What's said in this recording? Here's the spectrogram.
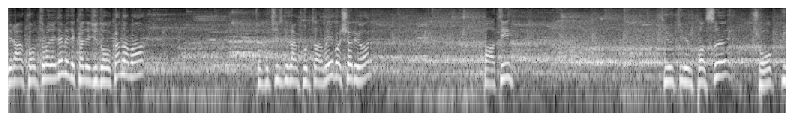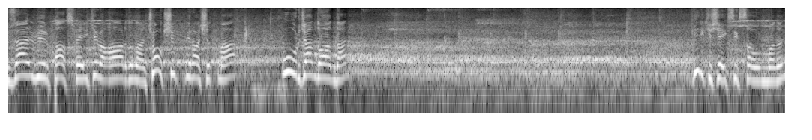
Bir an kontrol edemedi kaleci Doğukan ama topu çizgiden kurtarmayı başarıyor. Fatih. Tilki'nin pası. Çok güzel bir pas fake'i ve ardından çok şık bir aşıtma. Uğurcan Doğan'dan. Bir kişi eksik savunmanın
